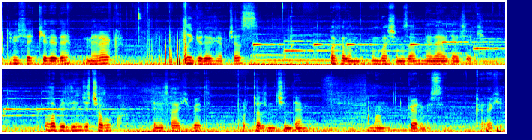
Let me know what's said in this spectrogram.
Bugün ise kedide merak adlı görev yapacağız. Bakalım bugün başımıza neler gelecek. Olabildiğince çabuk beni takip et. Portalın içinden aman görmesin kara kedi.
